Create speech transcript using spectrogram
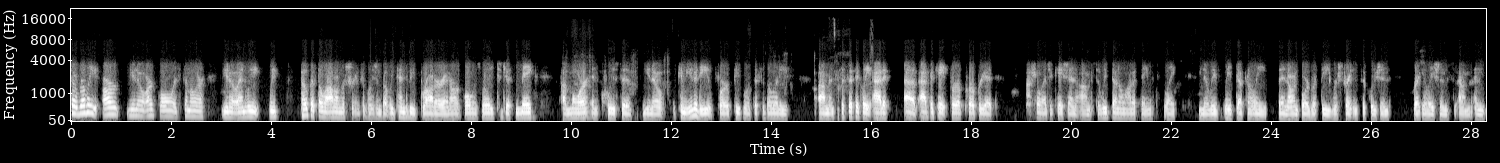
so really our, you know, our goal is similar, you know, and we, we focused a lot on restraint seclusion, but we tend to be broader and our goal is really to just make a more inclusive, you know, community for people with disabilities, um, and specifically ad- uh, advocate for appropriate special education. Um, so we've done a lot of things like, you know, we've we've definitely been on board with the restraint and seclusion regulations um, in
